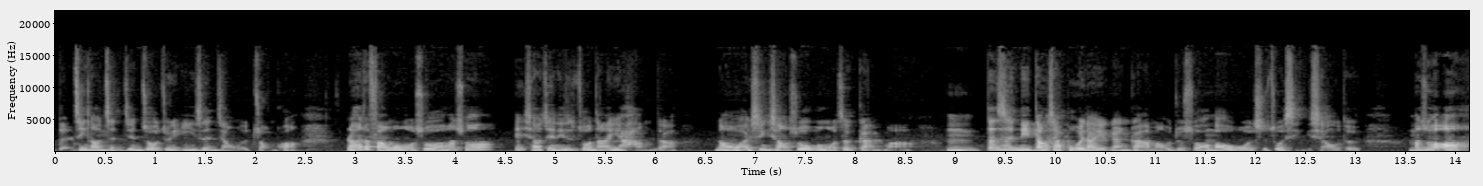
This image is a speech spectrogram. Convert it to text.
等，进到诊间之后，我就跟医生讲我的状况，嗯、然后他就反问我说：“他说，哎，小姐你是做哪一行的？”然后我还心想说：“问我这干嘛？”嗯，但是你当下不回答也尴尬嘛，我就说、嗯、哦，我是做行销的。他说哦，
